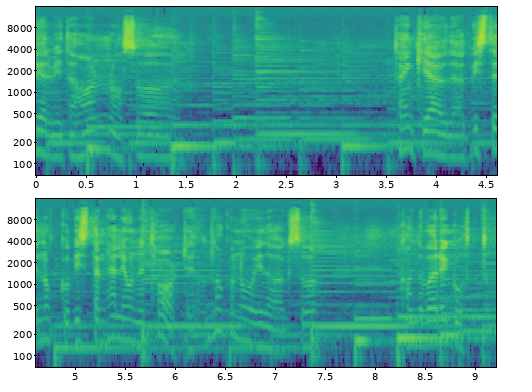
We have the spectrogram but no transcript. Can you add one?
ber vi til Han, og så tenker jeg jo det at hvis det er noe, hvis Den hellige ånd tar til noe nå i dag, så kan det være godt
